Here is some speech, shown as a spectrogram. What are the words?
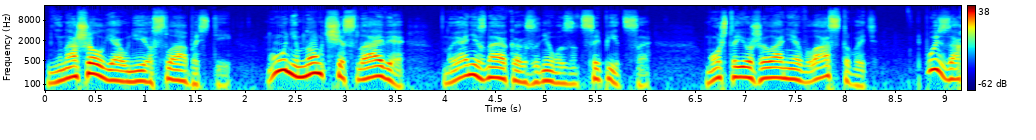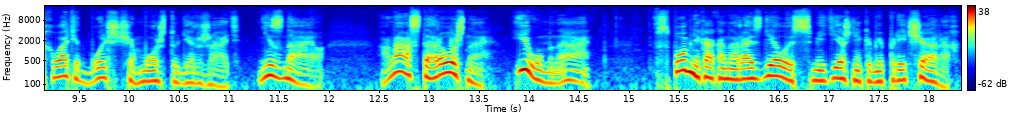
Не нашел я у нее слабостей. Ну, немного тщеславия, но я не знаю, как за него зацепиться. Может, ее желание властвовать? Пусть захватит больше, чем может удержать. Не знаю. Она осторожна и умна. Вспомни, как она разделалась с мятежниками при чарах.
